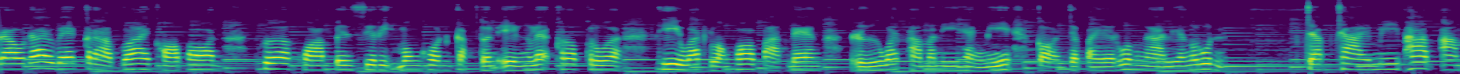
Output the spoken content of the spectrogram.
เราได้แวะกราบไหว้ขอพร เพื่อความเป็นสิริมงคลกับตนเองและครอบครัว ที่วัดหลวงพ่อปากแดง หรือวัดพามณีแห่งนี้ก่อนจะไปร่วมงานเลี้ยงรุ่น จับชายมีภาพอ่าม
